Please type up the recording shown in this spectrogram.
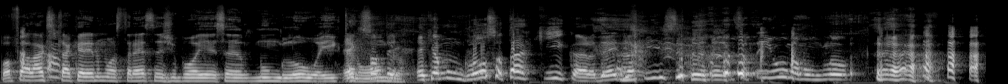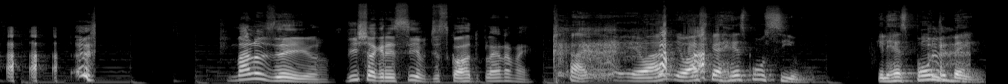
Pode falar que você tá querendo mostrar essa jiboia, essa munglow aí que tá É que, no ombro. tem- é que a Munglow só tá aqui, cara. Daí é difícil. só tem uma Munglow. Manuseio. Bicho agressivo? Discordo plenamente. Cara, eu, eu acho que é responsivo. Ele responde bem.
